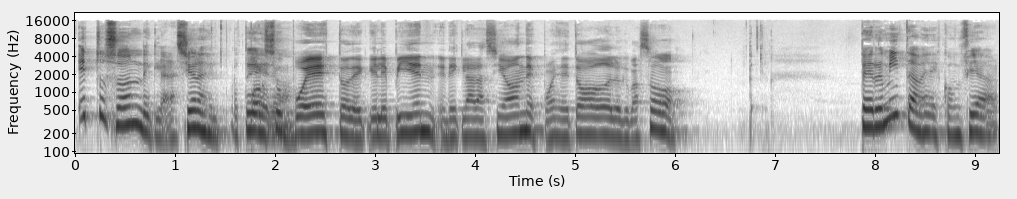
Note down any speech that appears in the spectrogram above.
Estos son declaraciones del portero. Por supuesto, de que le piden declaración después de todo lo que pasó. Permítame desconfiar.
